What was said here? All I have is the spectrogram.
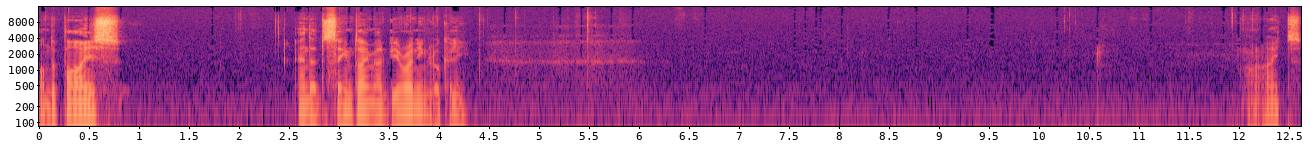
on the pies and at the same time I'll be running locally. All right.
